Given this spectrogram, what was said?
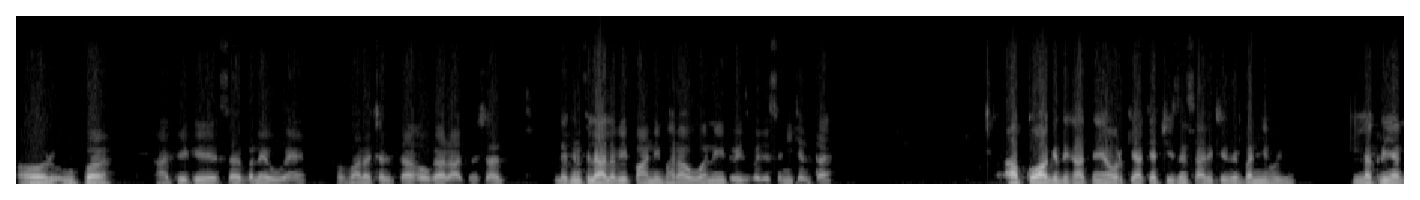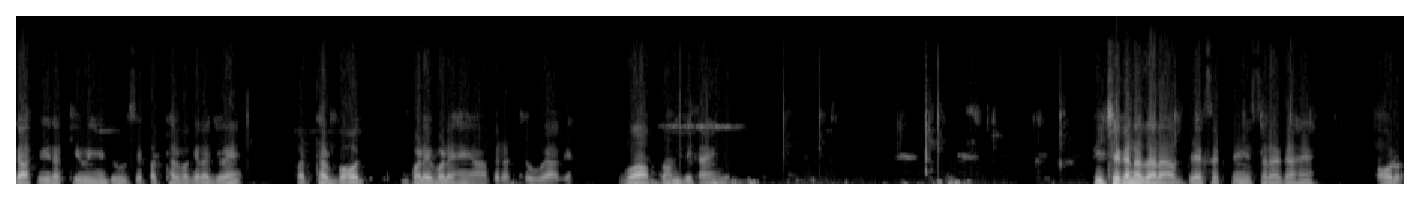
और ऊपर हाथी के सर बने हुए हैं। फव्वारा चलता होगा रात में शायद। लेकिन फ़िलहाल अभी पानी भरा हुआ नहीं तो इस वजह से नहीं चलता है। आपको आगे दिखाते हैं और क्या क्या चीज़ें, सारी चीज़ें बनी हुई हैं। लकड़ियाँ काफ़ी रखी हुई हैं, दूर से पत्थर वगैरह जो है, पत्थर बहुत बड़े बड़े हैं यहाँ पे रखे हुए आगे। वो आपको हम दिखाएँगे। पीछे का नज़ारा आप देख सकते हैं, इस तरह का है और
